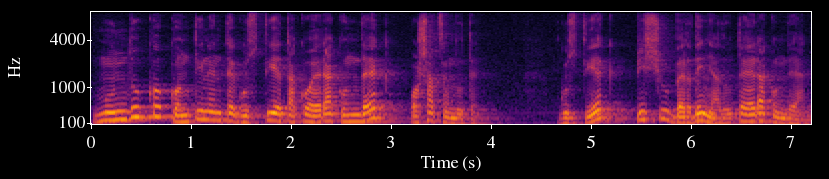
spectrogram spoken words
munduko kontinente guztietako erakundeek osatzen dute guztiek pixu berdina dute erakundean.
